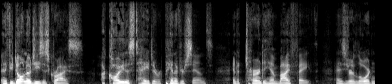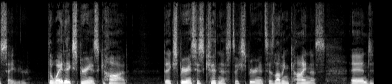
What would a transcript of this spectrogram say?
And if you don't know Jesus Christ, I call you this day to repent of your sins and to turn to Him by faith as your Lord and Savior. The way to experience God, to experience His goodness, to experience His loving kindness, and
